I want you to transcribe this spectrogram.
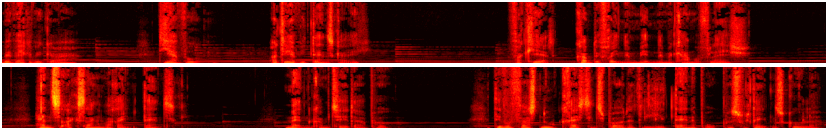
men hvad kan vi gøre? De har våben, og det har vi danskere ikke. Forkert kom det fra en af mændene med camouflage. Hans accent var rent dansk. Manden kom tættere på. Det var først nu, Christian spottede det lille Dannebro på soldatens skulder.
